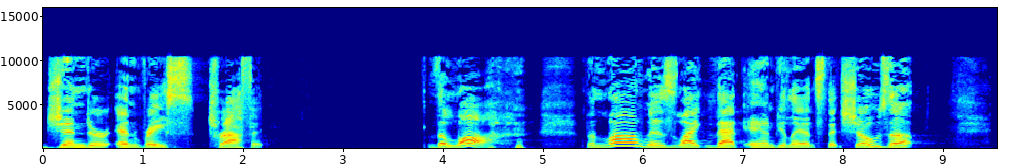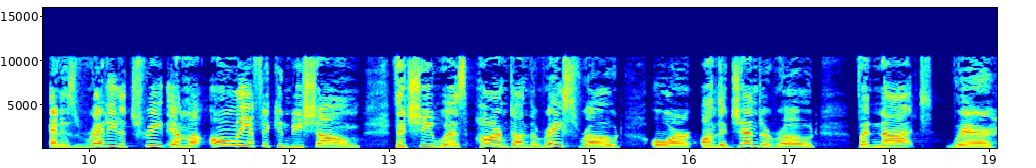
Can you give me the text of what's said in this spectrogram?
gender and race traffic. The law, the law was like that ambulance that shows up and is ready to treat Emma only if it can be shown that she was harmed on the race road or on the gender road, but not where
